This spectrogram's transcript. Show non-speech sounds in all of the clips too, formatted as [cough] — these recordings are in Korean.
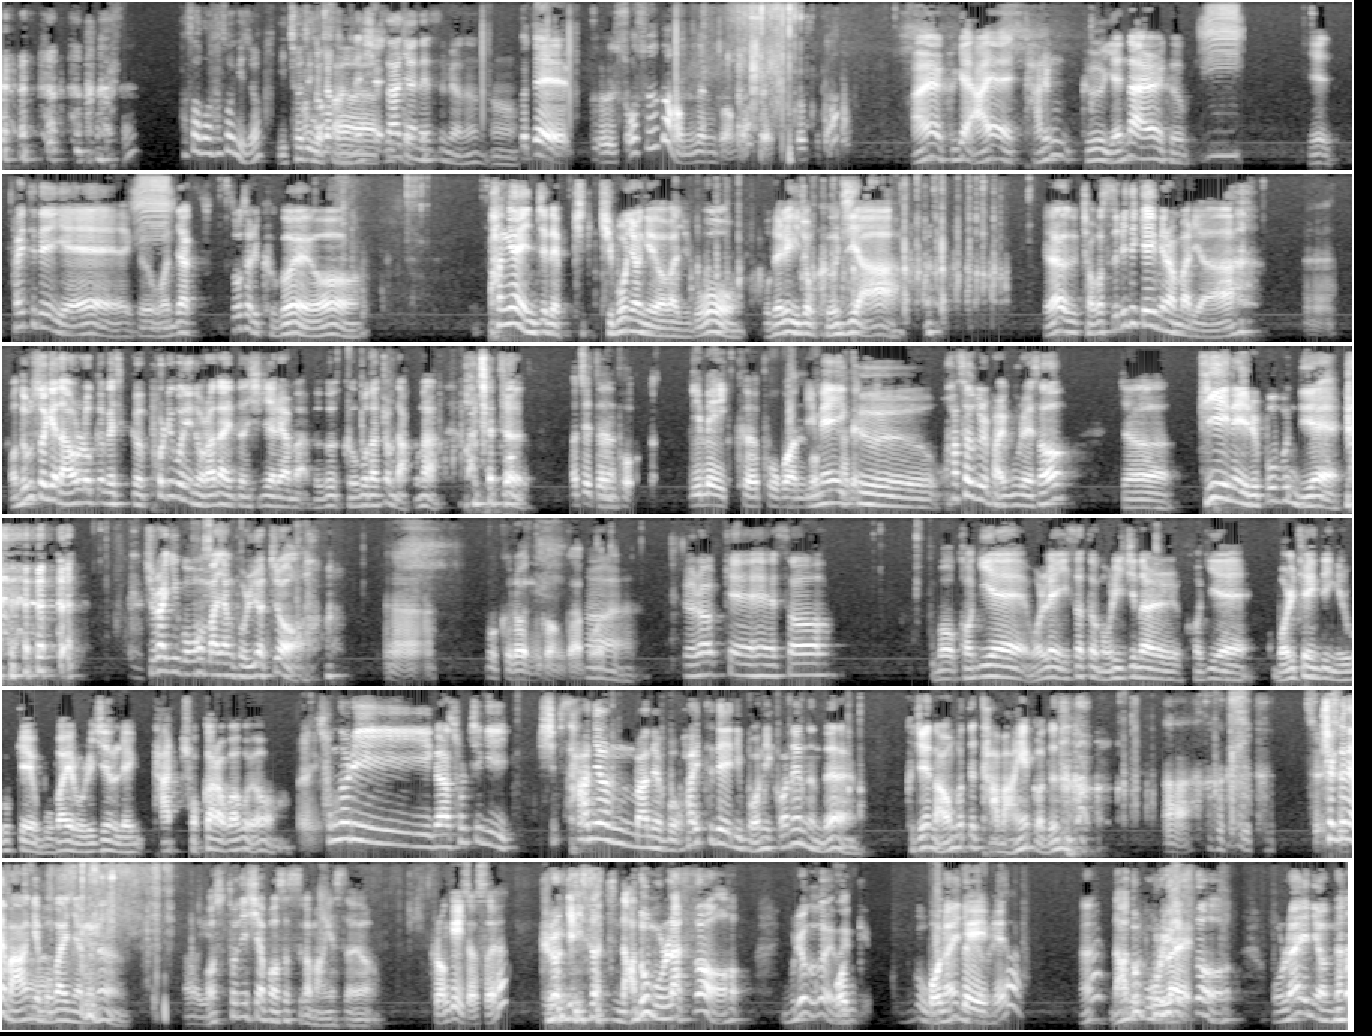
화석은 화석이죠. 잊혀진 화석 역사. 14년 했으면은. 어. 근데, 그, 소스가 없는 건가? 그래, 소스가? 아예 그게 아예 다른 그 옛날 그 예, 화이트데이의 그 원작 소설이 그거예요. 팡야 엔진의 기, 기본형이어가지고 모델링이 좀 거지야. [laughs] 그래 저거 3D 게임이란 말이야. 예. 어둠 속에 나홀로급의 그 폴리곤이 돌아다녔던 시절에 아마 그거 그거보다 좀 낫구나. [laughs] 어쨌든 어쨌든, 어. 보- 리메이크, 복원. 뭐 리메이크 화석을 발굴해서 저 DNA를 뽑은 뒤에 [laughs] 주라기 공원 마냥 돌렸죠. 어, 뭐 그런 건가, 뭐. 어, 그렇게 해서 뭐 거기에 원래 있었던 오리지널 거기에 멀티 엔딩 7개의 모바일 오리지널 랭, 다 조가라고 하고요. 손놀이가 솔직히 14년 만에 뭐 화이트데일이 뭐니 꺼냈는데 그제 나온 것들 다 망했거든. 아. 슬- [laughs] 최근에 슬- 망한 게 뭐가 있냐면은 어, 예. 어스토니시아 버서스가 망했어요. 그런 게 있었어요? 그런 게 있었지. 나도 몰랐어. 무려 그거 왜 뭔-? 게임이야? 어? 나도 뭐, 온라인. 모르겠어. 온라인 이었나?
